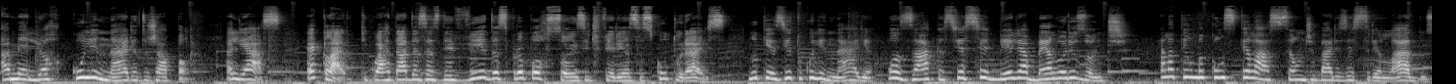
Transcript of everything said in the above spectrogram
a melhor culinária do Japão. Aliás, é claro que, guardadas as devidas proporções e diferenças culturais, no quesito culinária, Osaka se assemelha a Belo Horizonte. Ela tem uma constelação de bares estrelados,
